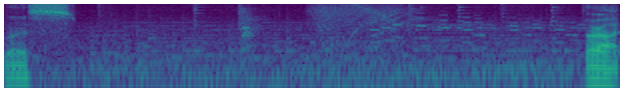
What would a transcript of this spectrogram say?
Nice. Alright.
